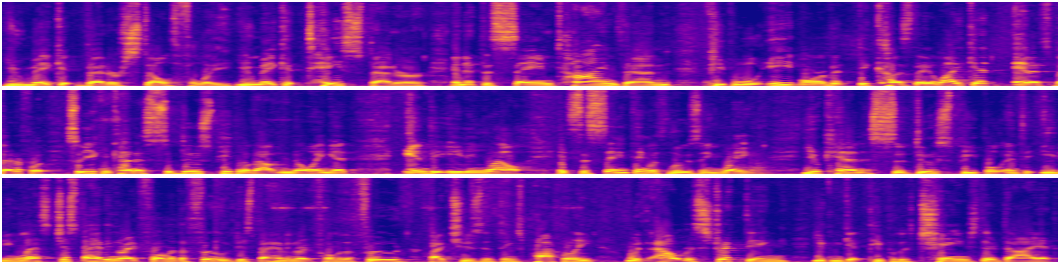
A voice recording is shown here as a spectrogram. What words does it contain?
you make it better stealthily, you make it taste better, and at the same time then, people will eat more of it because they like it, and it's better for them. So you can kind of seduce people without knowing it into eating well. It's the same thing with losing weight. You can seduce people into eating less just by having the right form of the food. Just by having the right form of the food, by choosing things properly, without restricting, you can get people to change their diet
